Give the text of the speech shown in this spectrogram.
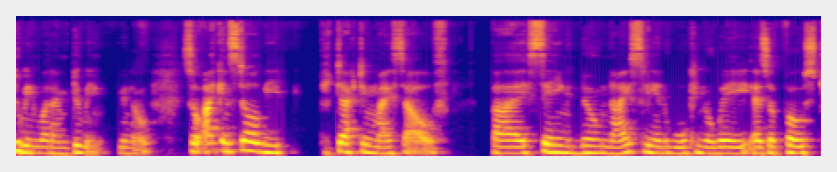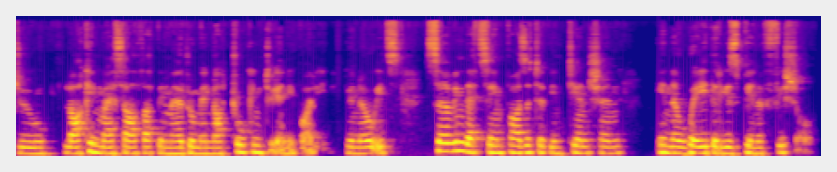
doing what I'm doing, you know? So I can still be protecting myself by saying no nicely and walking away as opposed to locking myself up in my room and not talking to anybody. You know, it's serving that same positive intention in a way that is beneficial.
